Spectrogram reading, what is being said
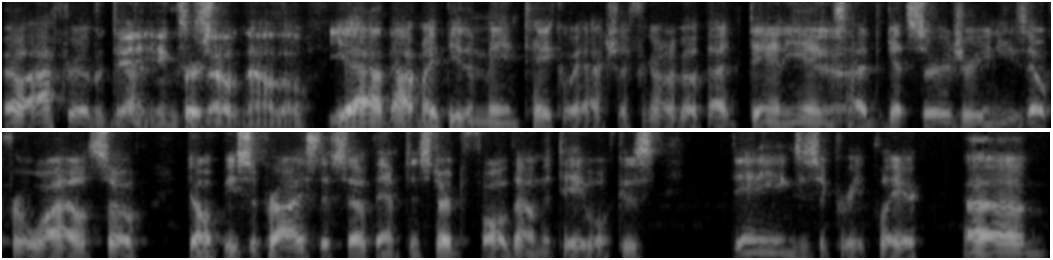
well, after But Danny Ings first- is out now though. yeah, that might be the main takeaway. Actually, I forgot about that. Danny Ings Yeah. had to get surgery and he's out for a while. So don't be surprised if Southampton start to fall down the table because Danny Ings is a great player. Um,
